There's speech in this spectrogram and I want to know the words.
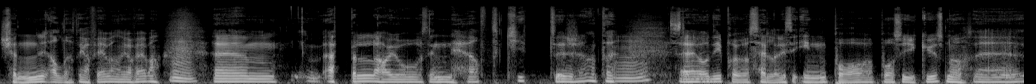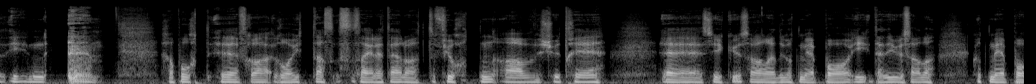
skjønner aldri at jeg har feber når jeg har feber. Mm. Eh, Apple har jo sin health kit, er det? Mm. Eh, og de prøver å selge disse inn på, på sykehus nå. Eh, I en rapport eh, fra Reuters sier dette her da at 14 av 23 eh, sykehus har allerede gått med på, i, det er i USA da, gått med på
